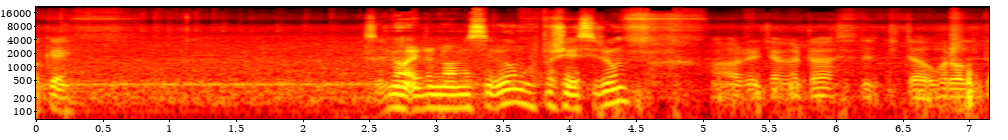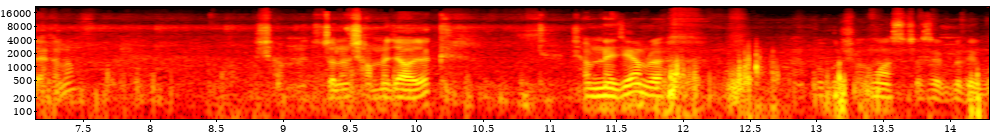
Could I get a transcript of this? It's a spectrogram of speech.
ওকে এটা নন এসি রুম পাশে এসি রুম আর এই জায়গাটা যেটা ওভারঅল দেখালাম। সামনে, চলেন সামনে যাওয়া যাক। সামনে যেয়ে আমরা পুকুর সহ মাছ টাছ এগুলো দেখব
